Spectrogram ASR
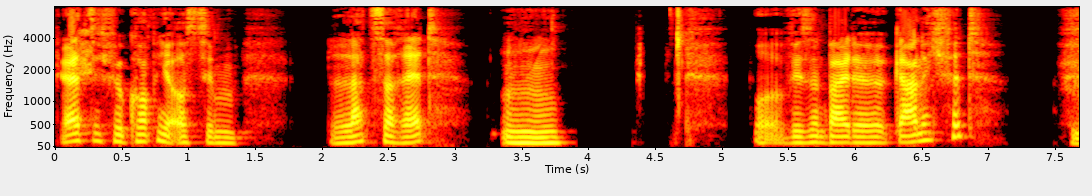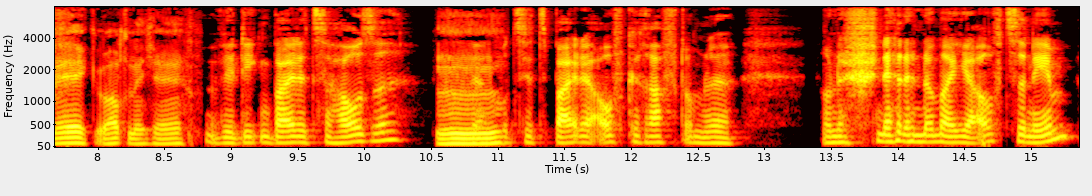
Herzlich willkommen hier aus dem Lazarett. Mhm. Oh, Wir sind beide gar nicht fit. Nee, überhaupt nicht, ey. Wir liegen beide zu Hause. Wir haben Mhm. uns jetzt beide aufgerafft, um eine, um eine schnelle Nummer hier aufzunehmen.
